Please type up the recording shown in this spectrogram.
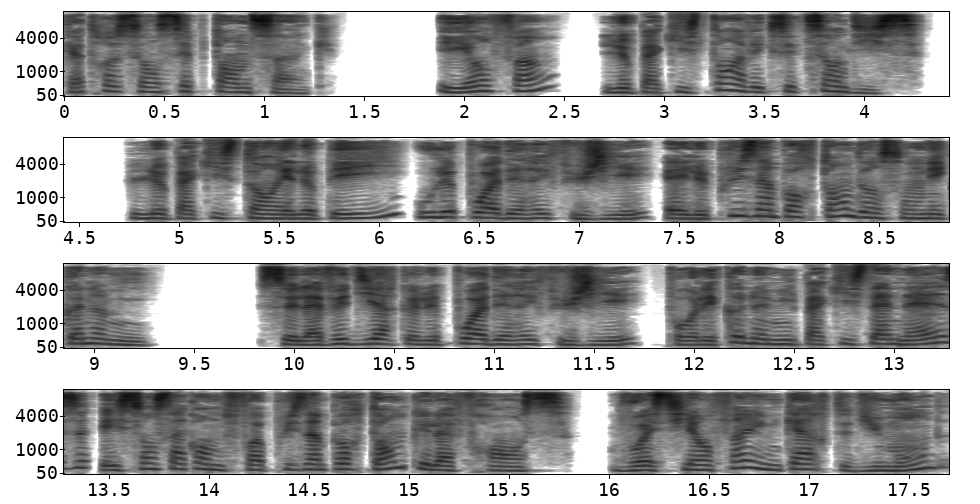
475. Et enfin, le Pakistan avec 710. Le Pakistan est le pays où le poids des réfugiés est le plus important dans son économie. Cela veut dire que le poids des réfugiés, pour l'économie pakistanaise, est 150 fois plus important que la France. Voici enfin une carte du monde,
